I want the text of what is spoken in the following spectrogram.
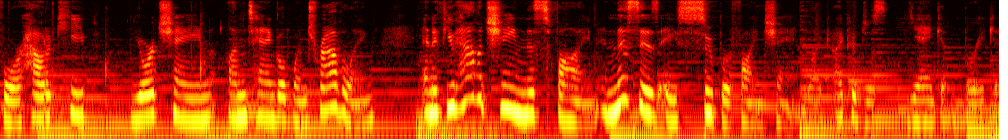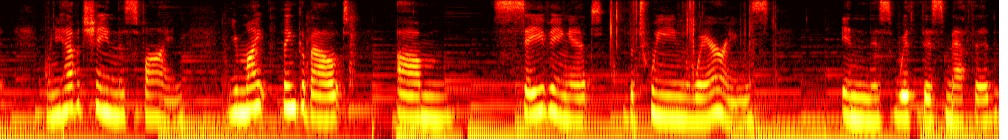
for how to keep your chain untangled when traveling. And if you have a chain this fine, and this is a super fine chain, like I could just yank it and break it. When you have a chain this fine, you might think about um, saving it between wearings in this with this method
